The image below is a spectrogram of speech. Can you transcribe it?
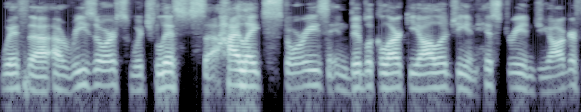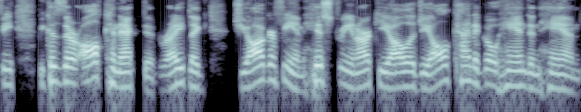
with a, a resource which lists, uh, highlights stories in biblical archaeology and history and geography because they're all connected, right? Like geography and history and archaeology all kind of go hand in hand.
